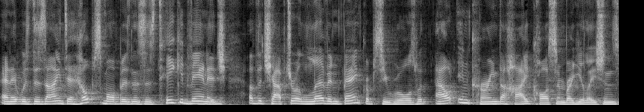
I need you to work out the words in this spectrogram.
and it was designed to help small businesses take advantage of the Chapter 11 bankruptcy rules without incurring the high costs and regulations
